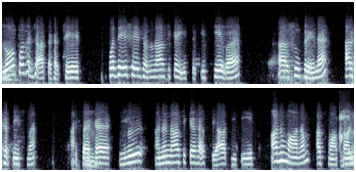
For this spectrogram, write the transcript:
लोपः जातः चेत् उपदेशे जनुनासिक इत्येव सूत्रेण अर्हति स्म। अतः लृ अनुनासिकः स्यात् इति अनुमानम् अस्माकम्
